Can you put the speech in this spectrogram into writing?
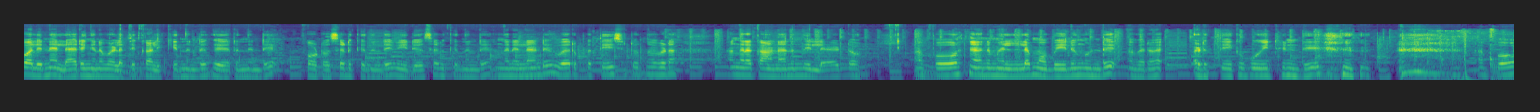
പോലെ തന്നെ എല്ലാവരും ഇങ്ങനെ വെള്ളത്തിൽ കളിക്കുന്നുണ്ട് കയറുന്നുണ്ട് ഫോട്ടോസ് എടുക്കുന്നുണ്ട് വീഡിയോസ് എടുക്കുന്നുണ്ട്. അങ്ങനെ അല്ലാണ്ട് വേറെ പ്രത്യേകിച്ചിട്ടൊന്നും ഇവിടെ അങ്ങനെ കാണാനൊന്നും ഇല്ല കേട്ടോ. അപ്പോൾ ഞാൻ മെല്ലെ മൊബൈലും കൊണ്ട് അവരെ അടുത്തേക്ക് പോയിട്ടുണ്ട്. അപ്പോൾ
